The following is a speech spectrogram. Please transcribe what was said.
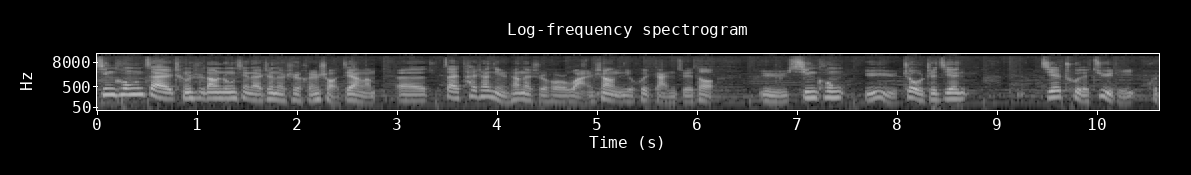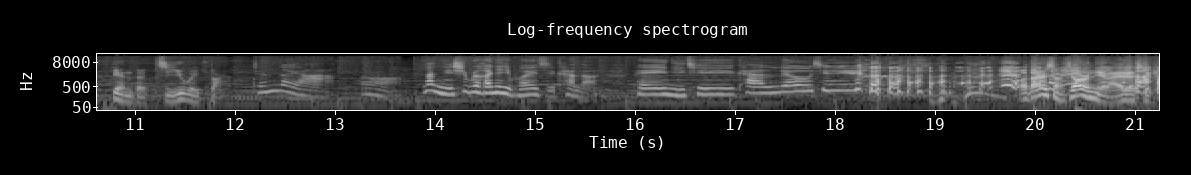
星空在城市当中现在真的是很少见了。呃，在泰山顶上的时候，晚上你会感觉到。与星空与宇宙之间接触的距离会变得极为短。真的呀，嗯，那你是不是和你女朋友一起看的？陪你去看流星雨。我当时想叫着你来着，其实。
